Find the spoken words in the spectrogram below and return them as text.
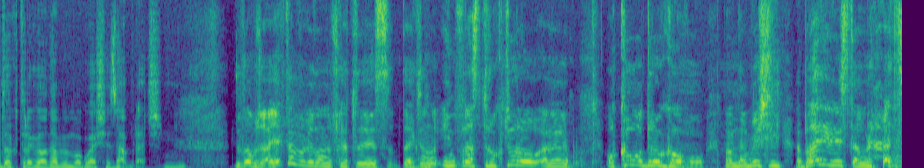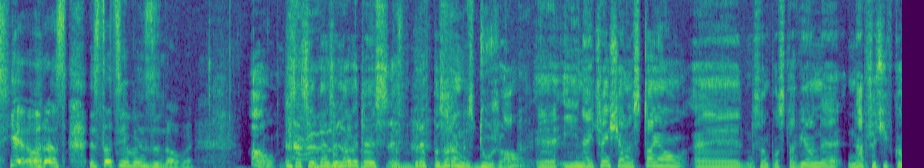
do, którego ona by mogła się zabrać. No dobrze, a jak to wygląda na przykład e, z tak zwaną infrastrukturą e, okołodrogową? Mam na myśli bary, restauracje oraz stacje benzynowe. O, stacje benzynowe to jest, wbrew pozorom jest dużo e, i najczęściej one stoją, e, są postawione naprzeciwko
